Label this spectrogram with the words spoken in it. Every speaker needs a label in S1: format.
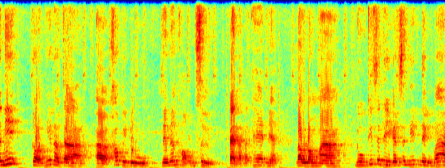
S1: ทีนี้ก่อนที่เราจะเเข้าไปดูในเรื่องของสื่อแต่ละประเทศเนี่ยเราลองมาดูทฤษฎีกันสักนิดหนึ่งว่า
